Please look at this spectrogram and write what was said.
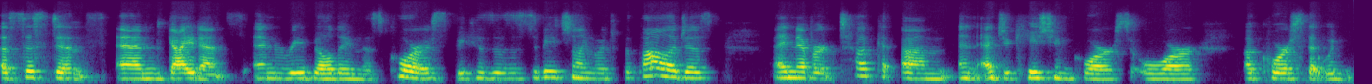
assistance and guidance in rebuilding this course because as a speech language pathologist, I never took um, an education course or a course that would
